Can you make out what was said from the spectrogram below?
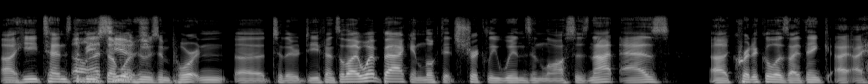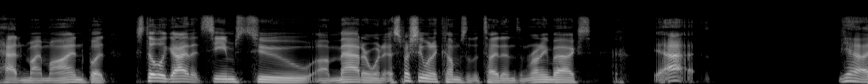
Uh, he tends to Oh, be someone huge. who's important uh, to their defense. Although I went back and looked at strictly wins and losses, not as uh, critical as I think I, I had in my mind, but still a guy that seems to uh, matter when, especially when it comes to the tight ends and running backs. Yeah, I- yeah.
